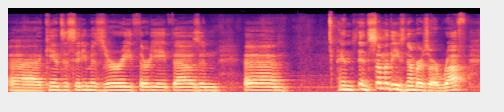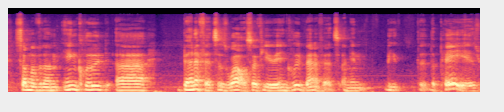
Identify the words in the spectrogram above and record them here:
Uh, Kansas City, Missouri, 38,000. Um, and, and some of these numbers are rough. Some of them include uh, benefits as well. So if you include benefits, I mean, the, the, the pay is,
